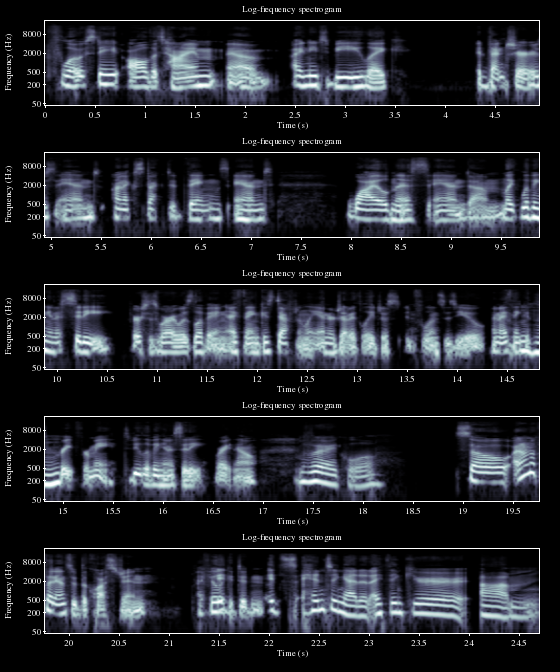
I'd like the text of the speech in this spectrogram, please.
flow state all the time. Um, I need to be like adventures and unexpected things and wildness and um, like living in a city versus where I was living, I think is definitely energetically just influences you. And I think Mhm. it's great for me to be living in a city right now. Very cool. So I don't know if that answered the question. I feel like It- it didn't. It's hinting at it. I think you're um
